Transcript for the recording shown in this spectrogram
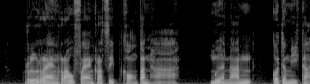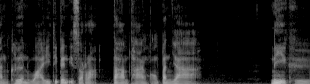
ำหรือแรงเร้าแฝงกระซิบของตัณหา เมื่อนั้นก็จะมีการเคลื่อนไหวที่เป็นอิสระตามทางของปัญญา นี่คือ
